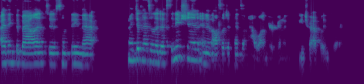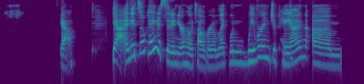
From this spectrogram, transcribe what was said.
I think the balance is something that it depends on the destination and it also depends on how long you're going to be traveling for. Yeah. Yeah, and it's okay to sit in your hotel room. Like when we were in mm-hmm. Japan, um,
